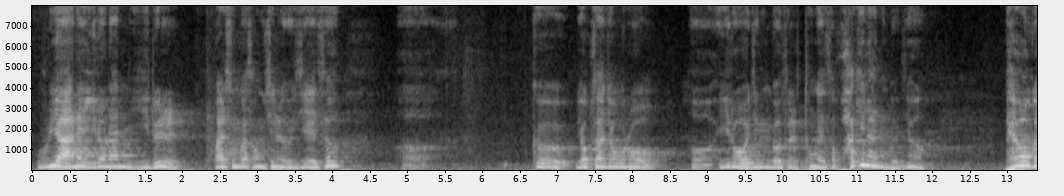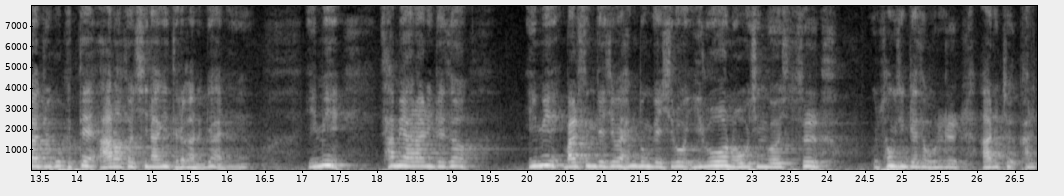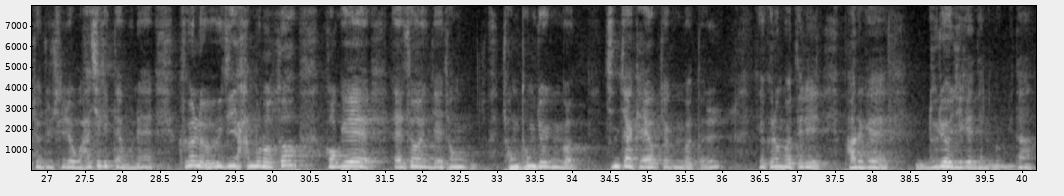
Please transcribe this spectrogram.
우리 안에 일어난 일을 말씀과 성신을 의지해서 어, 그 역사적으로 어, 이루어진 것을 통해서 확인하는 거죠. 배워가지고 그때 알아서 신앙이 들어가는 게 아니에요. 이미 삼위 하나님께서 이미 말씀 계시와 행동 계시로 이루어 놓으신 것을 성신께서 우리를 가르쳐, 가르쳐 주시려고 하시기 때문에 그걸 의지함으로써 거기에서 이제 정, 정통적인 것, 진짜 개혁적인 것들, 그런 것들이 바르게 누려지게 되는 겁니다.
